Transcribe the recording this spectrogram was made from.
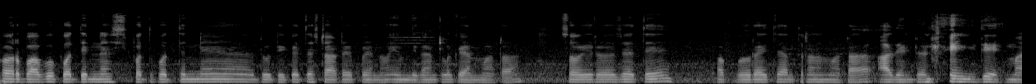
కూర బాబు పొద్దున్నే పొద్దు పొద్దున్నే డ్యూటీకి అయితే స్టార్ట్ అయిపోయాను ఎనిమిది గంటలకి అనమాట సో ఈరోజు అయితే ఒక ఊరైతే వెళ్తున్నాను అనమాట అదేంటంటే ఇదే మా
